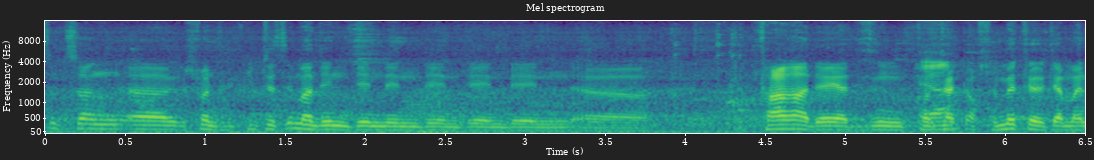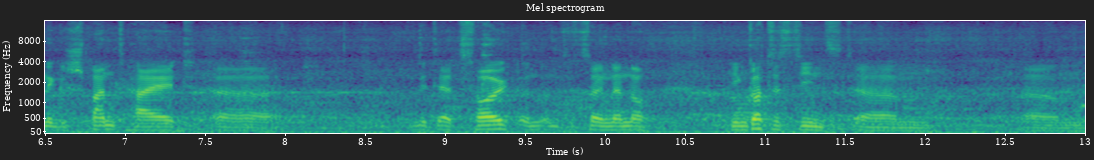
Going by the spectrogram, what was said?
sozusagen äh, gespannt sind, gibt es immer den, den, den, den, den, den äh, Pfarrer, der ja diesen Kontakt auch vermittelt, der meine Gespanntheit äh, mit erzeugt und, und sozusagen dann noch den Gottesdienst ähm, ähm,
